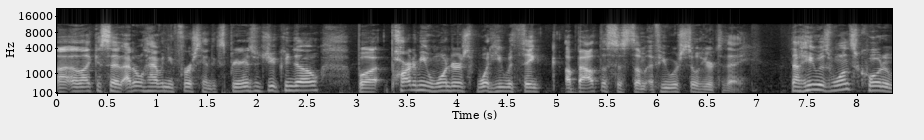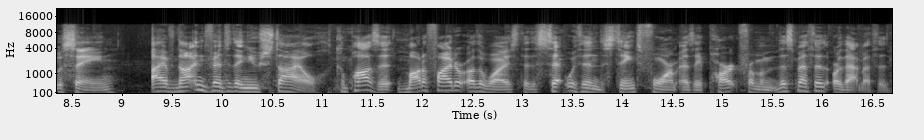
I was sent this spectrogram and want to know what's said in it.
Uh, like I said, I don't have any first-hand experience with Jeet Kune Do, but part of me wonders what he would think about the system if he were still here today. Now, he was once quoted with saying, I have not invented a new style, composite, modified or otherwise, that is set within distinct form as a part from this method or that method.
